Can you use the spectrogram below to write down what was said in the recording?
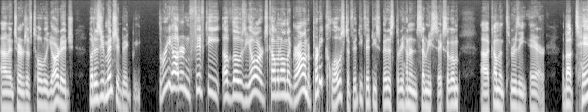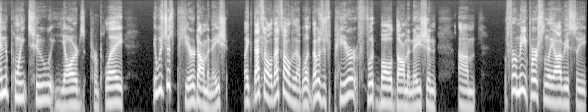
um, in terms of total yardage. But as you mentioned, Big B, 350 of those yards coming on the ground, pretty close to 50 50 split is 376 of them uh, coming through the air. About 10.2 yards per play. It was just pure domination. Like that's all. That's all that was. That was just pure football domination. Um, for me personally, obviously,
